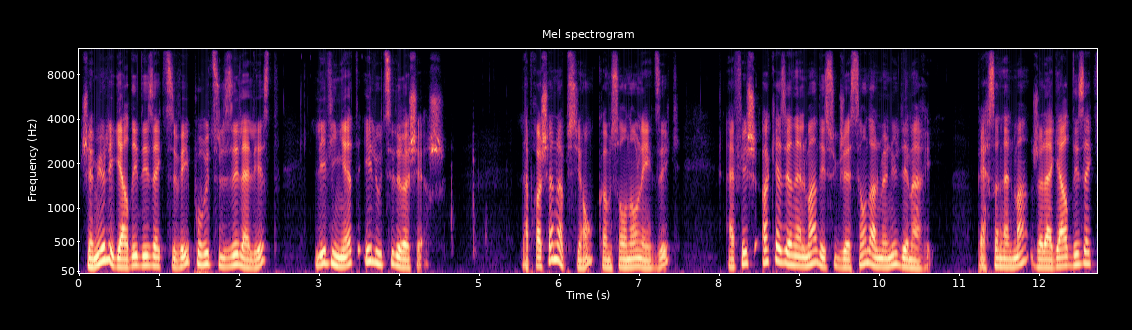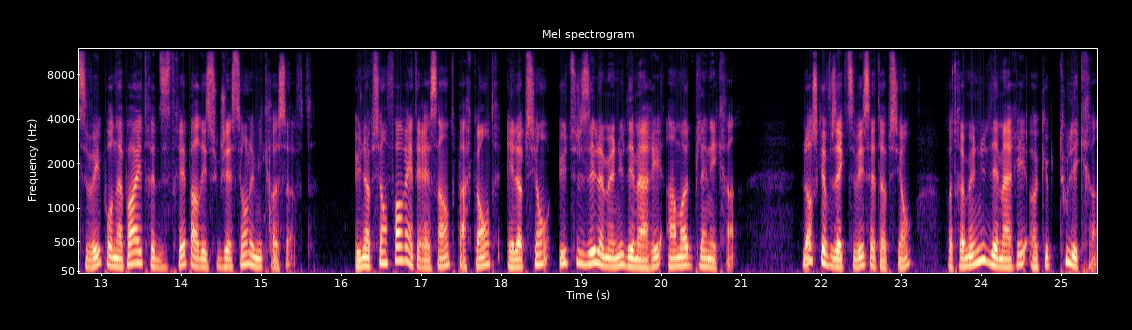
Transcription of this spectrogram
J'aime mieux les garder désactivés pour utiliser la liste, les vignettes et l'outil de recherche. La prochaine option, comme son nom l'indique, affiche occasionnellement des suggestions dans le menu Démarrer. Personnellement, je la garde désactivée pour ne pas être distrait par des suggestions de Microsoft. Une option fort intéressante, par contre, est l'option Utiliser le menu Démarrer en mode plein écran. Lorsque vous activez cette option, votre menu Démarrer occupe tout l'écran.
